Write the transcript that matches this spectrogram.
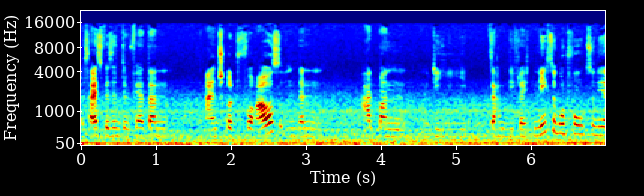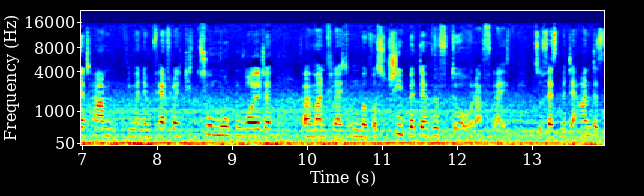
Das heißt, wir sind dem Pferd dann einen Schritt voraus und dann hat man die Sachen, die vielleicht nicht so gut funktioniert haben, die man dem Pferd vielleicht nicht zumuten wollte, weil man vielleicht unbewusst schiebt mit der Hüfte oder vielleicht zu fest mit der Hand ist,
